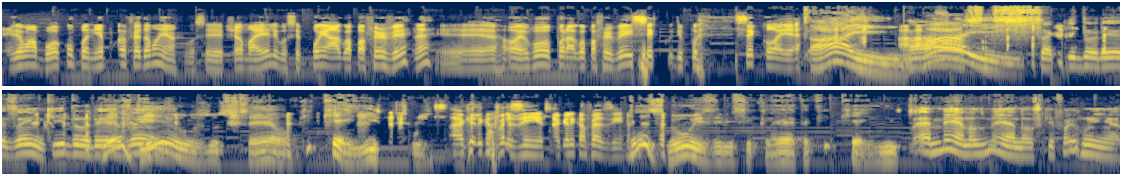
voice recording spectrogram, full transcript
Ele é uma boa companhia pro café da manhã. Você chama ele, você põe a água pra ferver, né? É, ó, eu vou pôr água pra ferver e seco, depois secoia. Ai! ai! Nossa, que dureza, hein? Que Meu dureza, hein? Deus do céu, o que, que é isso? Sai aquele cafezinho, sai aquele cafezinho. Jesus de bicicleta, o que, que é isso? É menos, menos, que foi ruim. é.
